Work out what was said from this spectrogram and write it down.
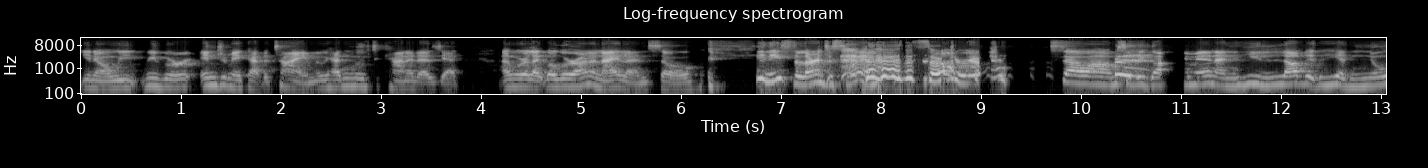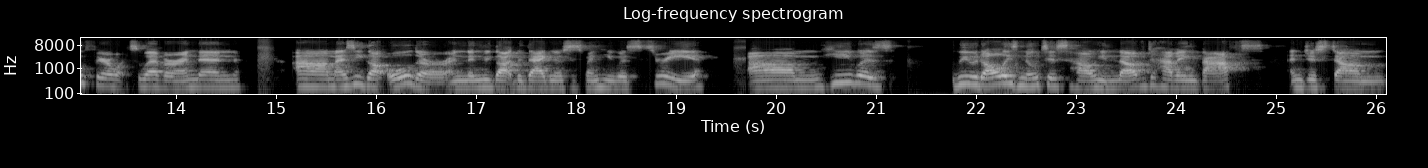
you know, we we were in Jamaica at the time. We hadn't moved to Canada as yet. And we were like, well, we're on an island, so he needs to learn to swim That's so true. so um so we got him in and he loved it he had no fear whatsoever and then um as he got older and then we got the diagnosis when he was three um he was we would always notice how he loved having baths and just um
